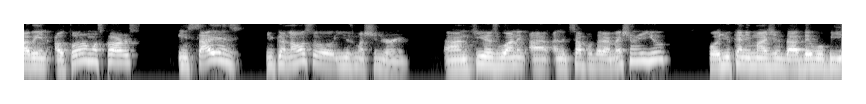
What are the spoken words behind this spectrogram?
having autonomous cars. In science, you can also use machine learning. And here's one uh, an example that I mentioned to you, but you can imagine that there will be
